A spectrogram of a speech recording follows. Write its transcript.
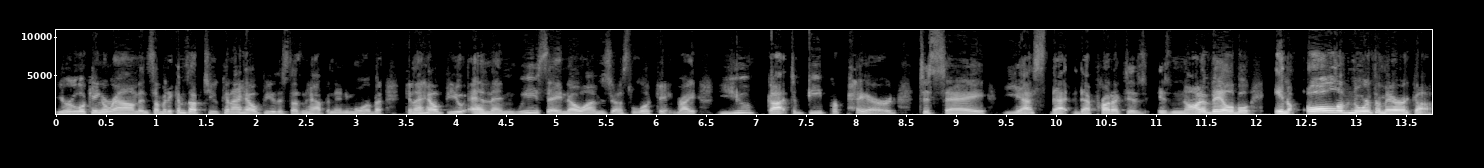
you're looking around and somebody comes up to you can i help you? This doesn't happen anymore but can i help you? And then we say no i'm just looking right? You've got to be prepared to say yes that that product is is not available in all of north america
